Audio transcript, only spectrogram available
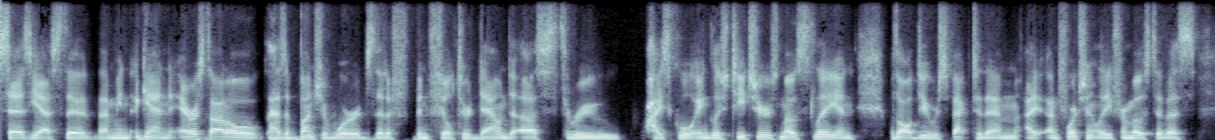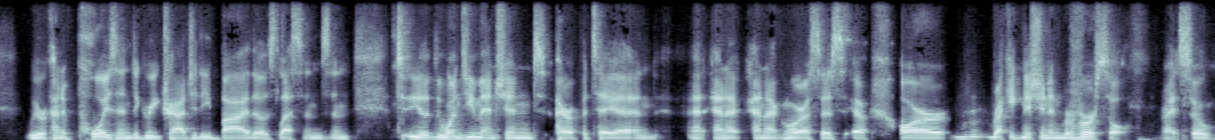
says yes that i mean again aristotle has a bunch of words that have been filtered down to us through high school english teachers mostly and with all due respect to them i unfortunately for most of us we were kind of poisoned to greek tragedy by those lessons and to, you know, the ones you mentioned peripeteia and and anagnorisis uh, are recognition and reversal right? So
